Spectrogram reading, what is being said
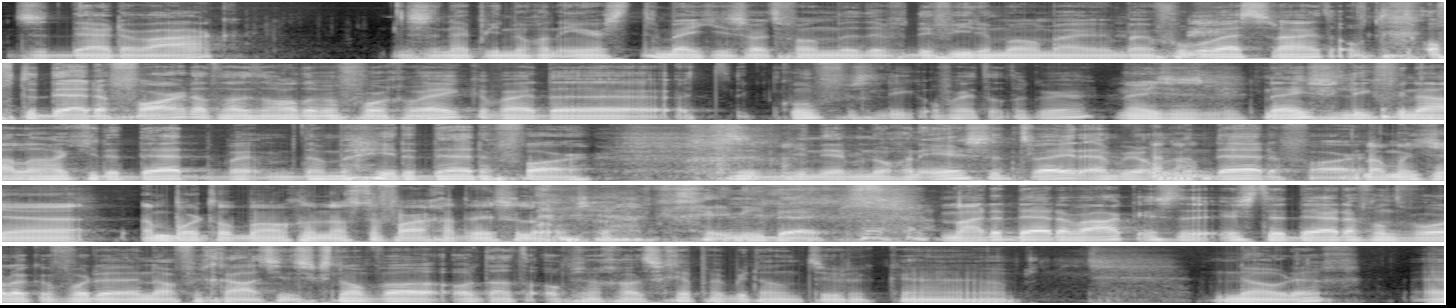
Dus het derde waak. Dus dan heb je nog een eerste, een beetje een soort van de, de, de vierde man bij, bij een voetbalwedstrijd. Of, de- of de derde VAR, dat hadden we vorige week bij de Conference League, of heet dat ook weer? Nations League. Nations League finale had je de derde, dan ben je de derde VAR. Dus je neemt nog een eerste, een tweede en weer nog een derde VAR. Dan moet je een bord op mogen doen als de VAR gaat wisselen of zo. Geen idee. Maar de derde waak is de, is de derde verantwoordelijke voor de navigatie. Dus ik snap wel dat op zo'n groot schip heb je dan natuurlijk eh, nodig. Eh,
